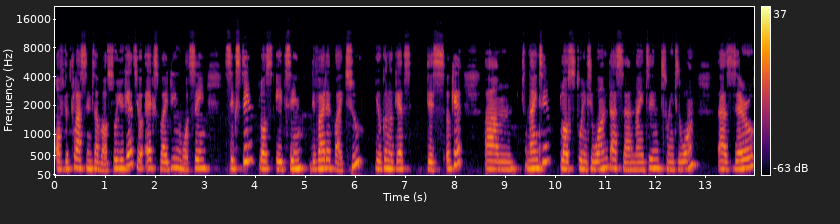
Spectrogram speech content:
of the class interval. So you get your x by doing what? Saying 16 plus 18 divided by 2. You're going to get this, okay? Um, 19 plus 21, that's uh, 19, 21. That's 0,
